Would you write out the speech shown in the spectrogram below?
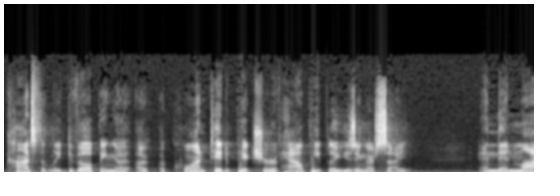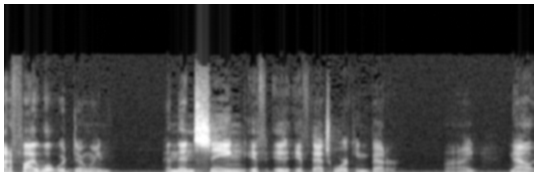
constantly developing a, a, a, quantitative picture of how people are using our site, and then modify what we're doing, and then seeing if, if that's working better. All right. Now,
